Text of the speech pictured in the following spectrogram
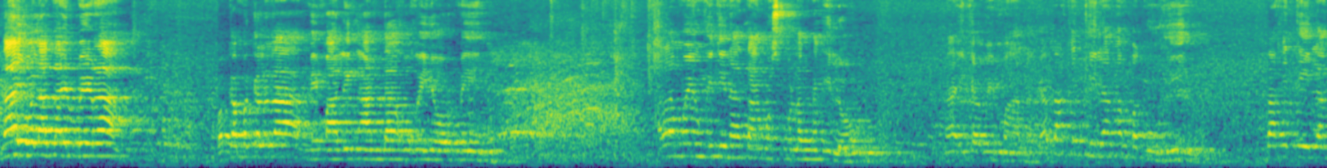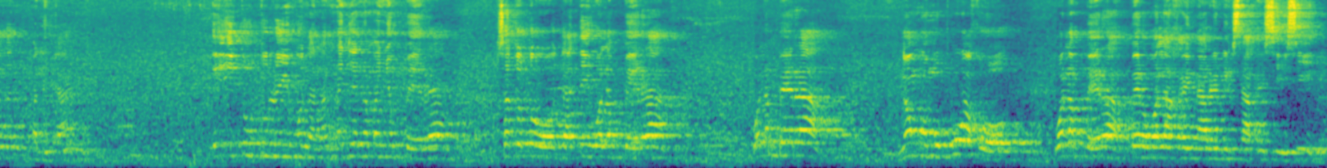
Nay, wala tayong pera. Huwag kang magkalala, may maling anda ako kay Yorme. Alam mo yung itinatangos mo lang ng ilong? na ikaw ay mahalaga, bakit kailangan baguhin? Bakit kailangan palitan? E itutuloy mo na lang, nandiyan naman yung pera. Sa totoo, dati walang pera. Walang pera. Nung umupo ako, walang pera, pero wala kayong narinig sa akin sisi.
